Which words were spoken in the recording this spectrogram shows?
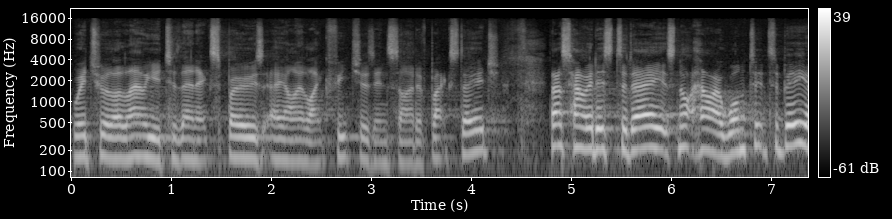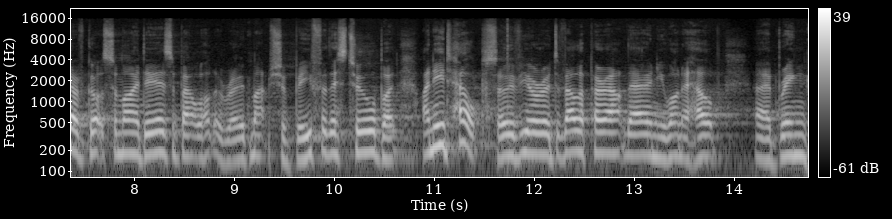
which will allow you to then expose AI-like features inside of Backstage. That's how it is today. It's not how I want it to be. I've got some ideas about what the roadmap should be for this tool, but I need help. So if you're a developer out there and you want to help uh, bring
